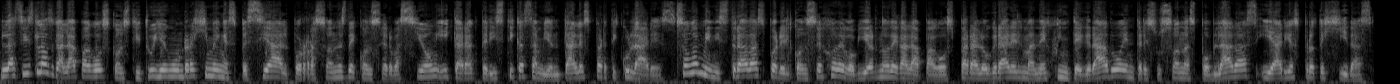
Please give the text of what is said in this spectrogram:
Las Islas Galápagos constituyen un régimen especial por razones de conservación y características ambientales particulares. Son administradas por el Consejo de Gobierno de Galápagos para lograr el manejo integrado entre sus zonas pobladas y áreas protegidas,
